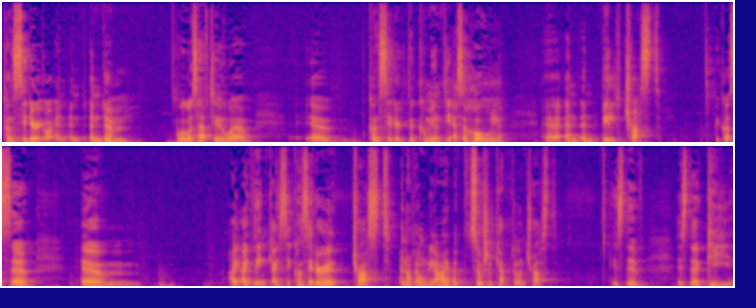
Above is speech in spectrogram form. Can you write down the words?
consider, or, and, and, and um, we always have to uh, uh, consider the community as a whole uh, and, and build trust. Because uh, um, I, I, think I see, consider trust, and not only I, but social capital and trust is the, is the key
